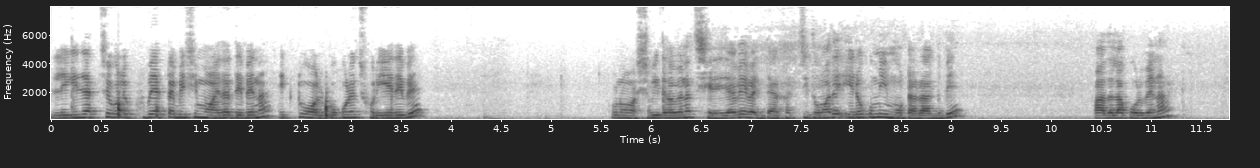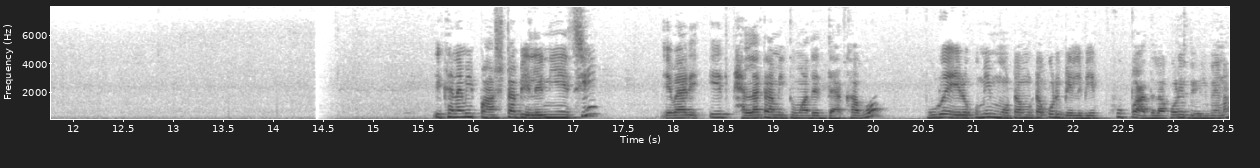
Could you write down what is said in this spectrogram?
লেগে যাচ্ছে বলে খুব একটা বেশি ময়দা দেবে না, একটু অল্প করে ছড়িয়ে দেবে। কোনো অসুবিধা হবে না, ছেড়ে যাবে। এবার দেখাচ্ছি তোমাদের, এরকমই মোটা রাখবে। পাতলা করবে না। এখানে আমি পাঁচটা বেলে নিয়েছি। এবার এর ফেলাটা আমি তোমাদের দেখাবো। পুরো এরকমই মোটা মোটা করে বেলবে, খুব পাতলা করে বেলবে না।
